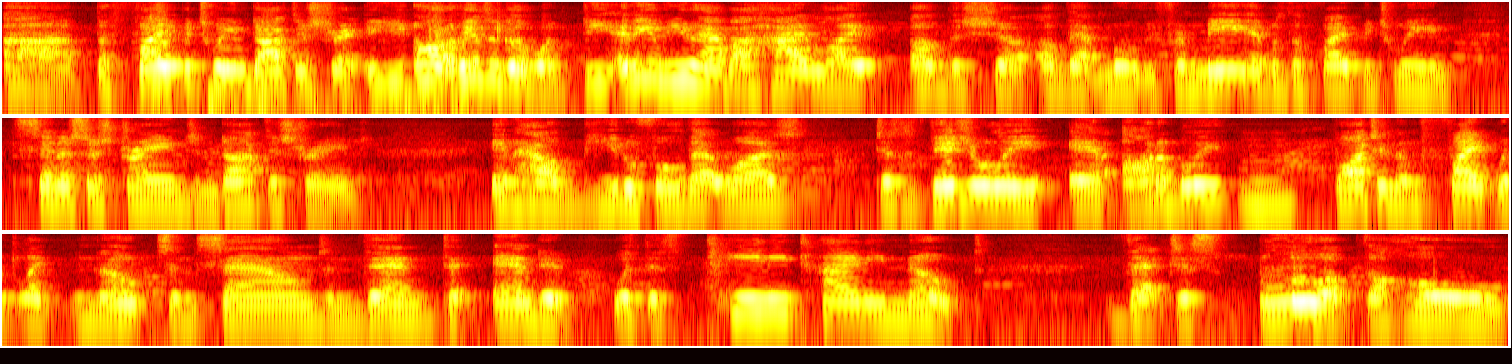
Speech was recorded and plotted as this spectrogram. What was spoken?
Uh, the fight between Doctor Strange. Hold on, here's a good one. Do you- any of you have a highlight of the show of that movie? For me, it was the fight between Sinister Strange and Doctor Strange, and how beautiful that was, just visually and audibly. Watching them fight with like notes and sounds, and then to end it with this teeny tiny note that just blew up the whole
